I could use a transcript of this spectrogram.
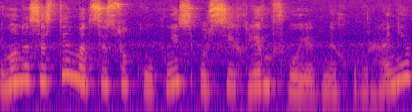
Імунна система це сукупність усіх лімфоїдних органів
